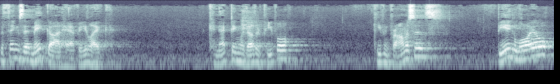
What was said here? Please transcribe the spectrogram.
the things that make God happy, like connecting with other people, keeping promises, being loyal,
